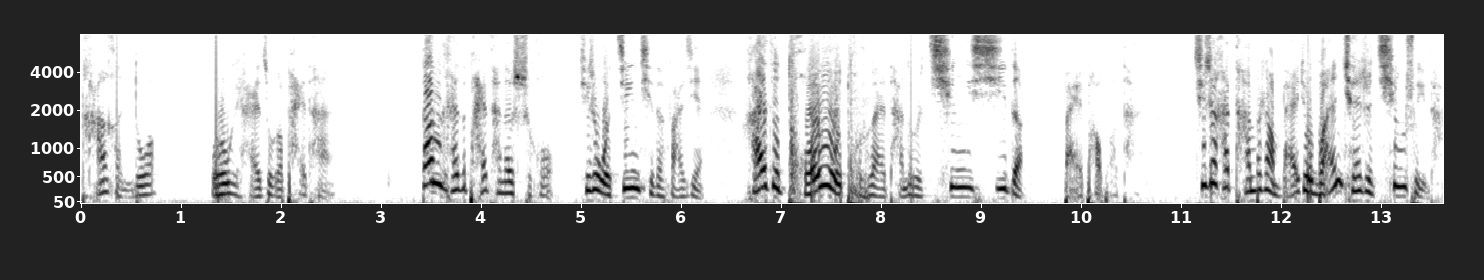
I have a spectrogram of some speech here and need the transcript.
痰很多，我说我给孩子做个排痰。当孩子排痰的时候。其实我惊奇的发现，孩子头有吐出来痰都是清晰的白泡泡痰，其实还谈不上白，就完全是清水痰。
